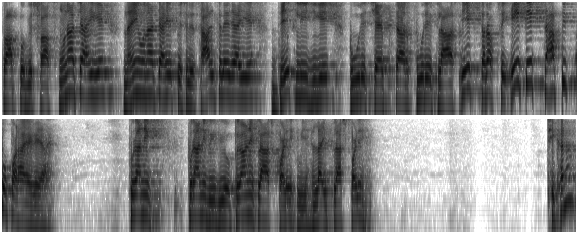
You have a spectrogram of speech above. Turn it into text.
तो आपको विश्वास होना चाहिए, नहीं होना चाहिए, पिछले साल चले जाइए, देख लीजिए, पूरे चैप्टर, पूरे क्लास, एक तरफ़ से एक एक टॉपिक को पढ़ाया गया है। पुरानी पुरानी वीडियो पुराने क्लास पढ़े हुए हैं लाइव क्लास पढ़े हैं। ठीक है ना?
